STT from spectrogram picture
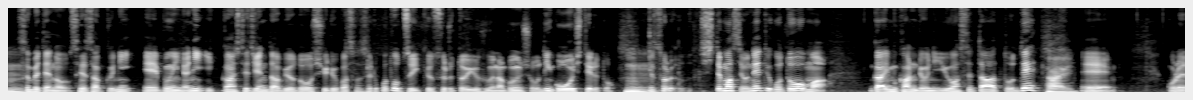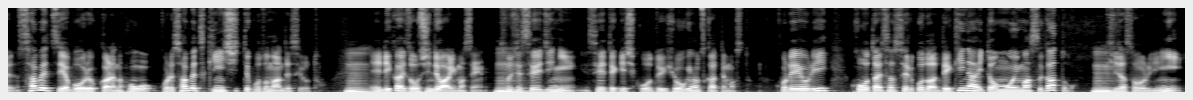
うん。すべての政策に、えー分野に一貫してジェンダー平等を終了化させることを追求するというふうな文章に合意していると、うん。でそれしてますよねということを、まあ、外務官僚に言わせた後で、はい。えーこれ差別や暴力からの保護、これ差別禁止ってことなんですよと。うん。えー理解増進ではありません、うん。そして性自認、性的指向という表現を使ってますと、これより後退させることはできないと思いますがと、うん。岸田総理に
